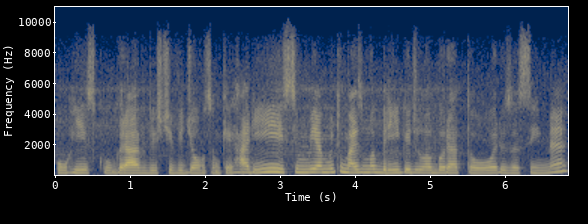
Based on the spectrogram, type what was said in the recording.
o risco grave do Steve Johnson, que é raríssimo, e é muito mais uma briga de laboratórios, assim, né?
